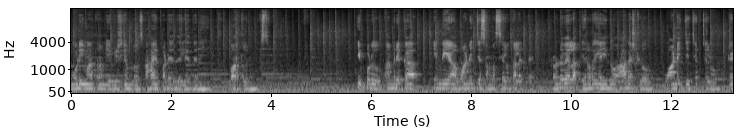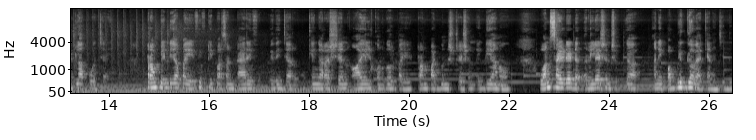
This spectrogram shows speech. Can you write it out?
మోడీ మాత్రం ఈ విషయంలో సహాయపడేదే లేదని వార్తలు వినిపిస్తున్నాయి. ఇప్పుడు అమెరికా ఇండియా వాణిజ్య సమస్యలు తలెత్తాయి రెండు వేల ఇరవై ఐదు ఆగస్టులో వాణిజ్య చర్చలు డెడ్లాక్ వచ్చాయి. ట్రంప్ ఇండియాపై ఫిఫ్టీ పర్సెంట్ టారిఫ్ విధించారు. ముఖ్యంగా రష్యన్ ఆయిల్ కొనుగోలుపై ట్రంప్ అడ్మినిస్ట్రేషన్ ఇండియాను వన్ సైడెడ్ రిలేషన్షిప్గా అని పబ్లిక్గా వ్యాఖ్యానించింది.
